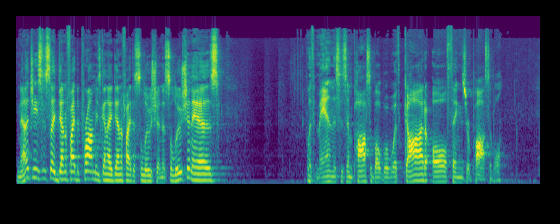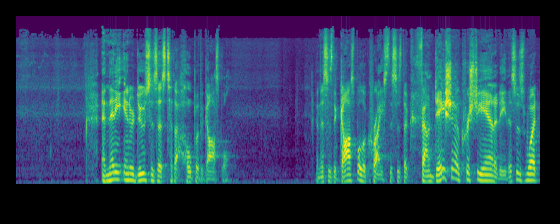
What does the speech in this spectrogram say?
Now that Jesus identified the problem, he's going to identify the solution. The solution is with man, this is impossible, but with God, all things are possible. And then he introduces us to the hope of the gospel. And this is the gospel of Christ. This is the foundation of Christianity. This is what,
